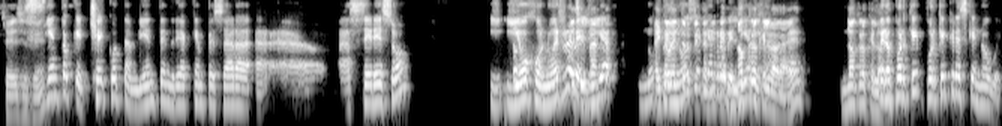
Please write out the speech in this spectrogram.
Sí, sí, sí. Siento que Checo también tendría que empezar a, hacer eso. Y, ojo, no es rebeldía. No, no sería rebeldía. No creo que lo haga, ¿eh? No creo que lo haga. Pero ¿por qué, ¿por qué crees que no, güey?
